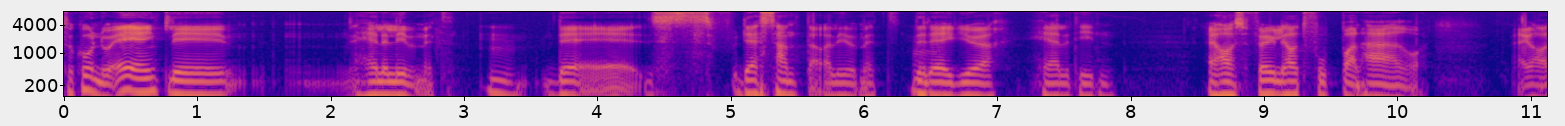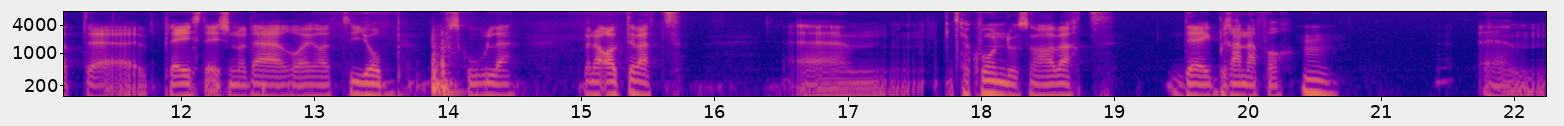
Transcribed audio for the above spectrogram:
taekwondo er egentlig hele livet mitt. Mm. det er, det er senter av livet mitt. Det er Mm. det jeg gjør hele tiden. Jeg har selvfølgelig hatt fotball her, og jeg har hatt eh, PlayStation og der, og jeg har hatt jobb og skole. Men det har alltid vært eh, taekwondo som har vært det jeg brenner for. Mm. Um,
